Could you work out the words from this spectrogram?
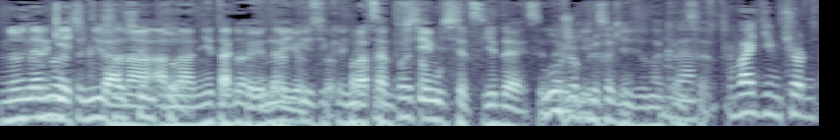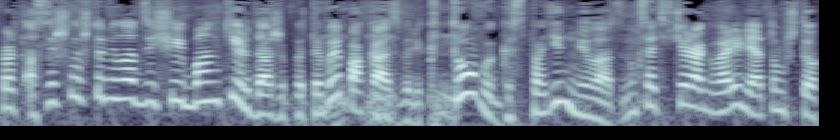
равно энергетика, не она, совсем то. она не так Да, передается. Процентов так, поэтому 70 съедается Лучше приходите на Да. концерт. Вадим Черный спрашивает, а слышала, что Меладзе еще и банкир даже по ТВ показывали. Кто вы, господин Меладзе? Ну, кстати, вчера говорили о том, что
